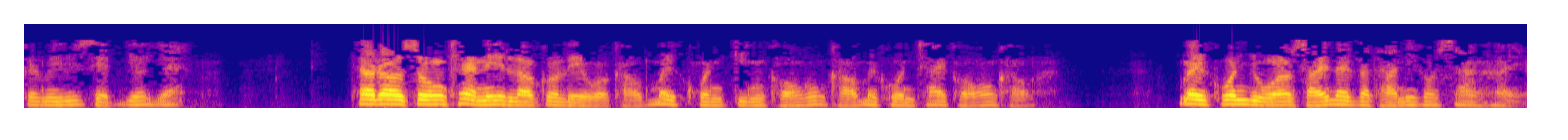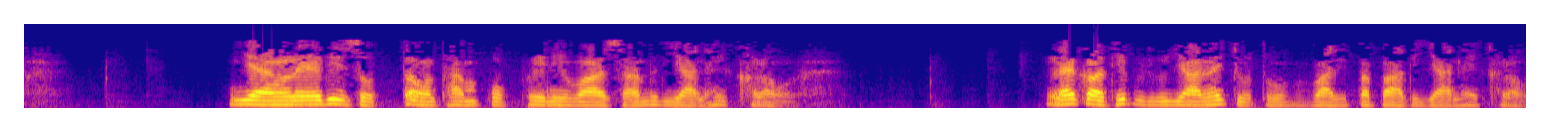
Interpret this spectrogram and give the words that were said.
กันมีวิเศษเยอะแยะ ถ้าเราทรงแค่นี้เราก็เลวกว่าเขา ไม่ควรกินของของเขา ไม่ควรใช้ของของเขา ไม่ควรอยู่อาศัยในสถานที่เขาสร้างให้อย่างเลวที่สุดต้องทำปุเพนิวาสามวิญญาณให้คล่อง และก็ทิพยวิญญาณให้จุตูปปาติปปาติญาณให้คล่อง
